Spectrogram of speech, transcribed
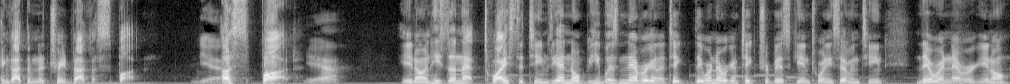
and got them to trade back a spot. yeah, A spot. yeah. You know, and he's done that twice to teams. Yeah, no, he was never going to take. They were never going to take Trubisky in 2017. They were never, you know,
